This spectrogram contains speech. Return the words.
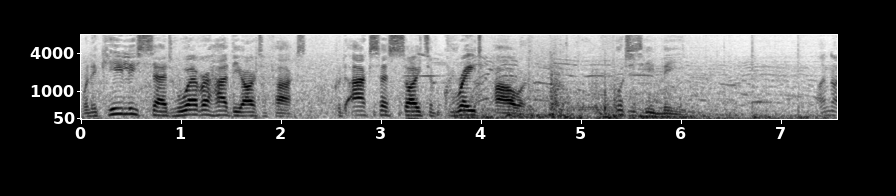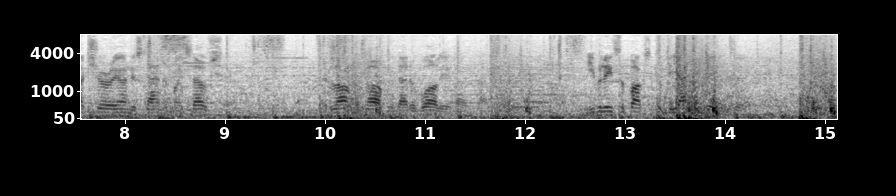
When Achilles said whoever had the artifacts could access sites of great power, what does he mean? I'm not sure I understand it myself, Shay. Had a long talk with that Wally about that. He believes the box can be activated to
